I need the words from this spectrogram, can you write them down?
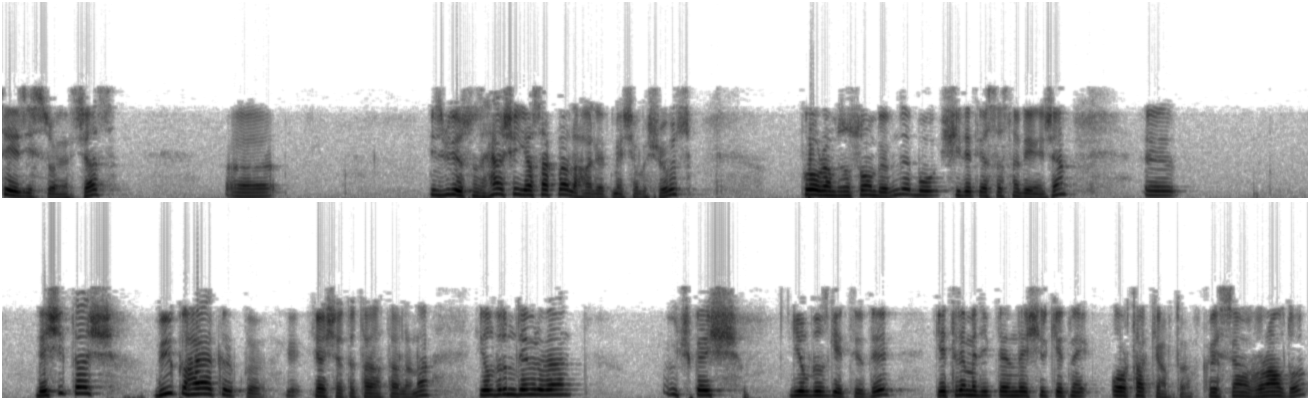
seyircisiz oynatacağız. Ee, biz biliyorsunuz her şeyi yasaklarla halletmeye çalışıyoruz. Programımızın son bölümünde bu şiddet yasasına değineceğim. Ee, Beşiktaş büyük bir hayal kırıklığı yaşattı taraftarlarına. Yıldırım Demirören 3-5 yıldız getirdi. Getiremediklerinde şirketine ortak yaptı. Cristiano Ronaldo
